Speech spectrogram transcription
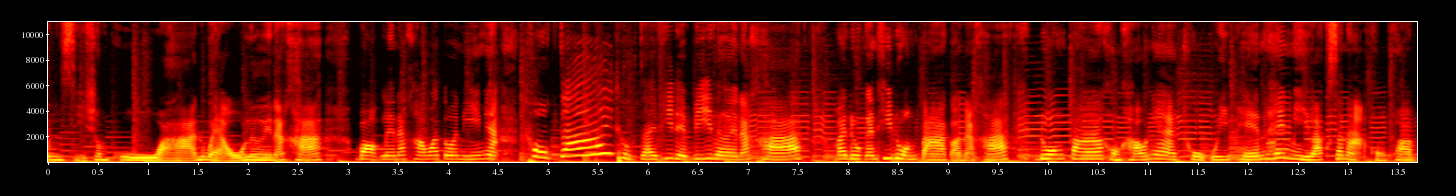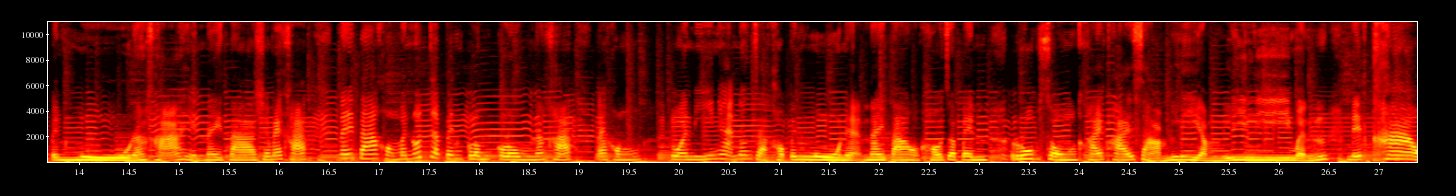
นสีชมพูหวานแหววเลยนะคะ บอกเลยนะคะว่าตัวนี้เนี่ยถูกใจถูกใจพี่เดวี่เลยนะคะ มาดูกันที่ดวงตาก่อนนะคะ ดวงตาของเขาเนี่ยถูกรีเพนต์ให้มีลักษณะของความเป็นงูนะคะ เห็นในตาใช่ไหมคะ ในตาของมนุษย์จะเป็นกลมๆนะคะ แต่ของตัวนี้เนี่ยเนื่องจากเขาเป็นงูเนี่ยในตาของเขาจะเป็นรูปทรงคล้ายๆสามเหลี่ยมลีลีเหมือนเม็ดข้าว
